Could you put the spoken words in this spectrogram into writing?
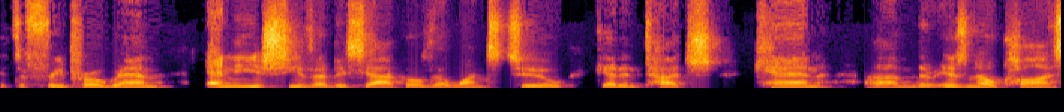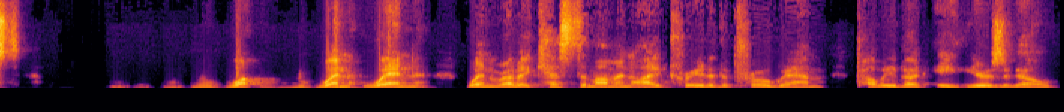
It's a free program. Any yeshiva Beis that wants to get in touch can. Um, there is no cost. When when when Rabbi Kestenbaum and I created the program probably about eight years ago,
